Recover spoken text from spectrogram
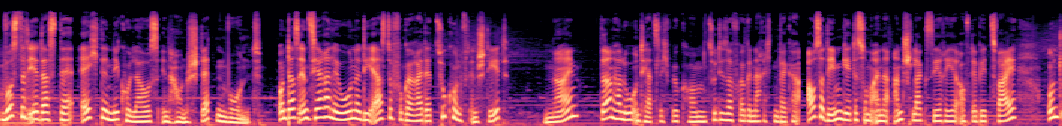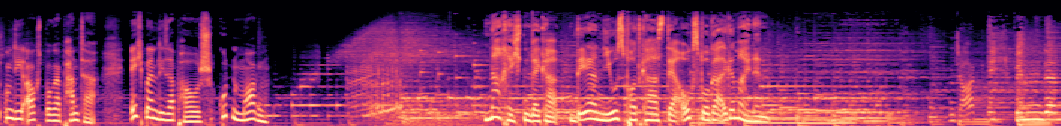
Wusstet ihr, dass der echte Nikolaus in Haunstetten wohnt? Und dass in Sierra Leone die erste Fuggerei der Zukunft entsteht? Nein? Dann hallo und herzlich willkommen zu dieser Folge Nachrichtenwecker. Außerdem geht es um eine Anschlagsserie auf der B2 und um die Augsburger Panther. Ich bin Lisa Pausch. Guten Morgen. Nachrichtenwecker, der News-Podcast der Augsburger Allgemeinen. Guten Tag, ich bin der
